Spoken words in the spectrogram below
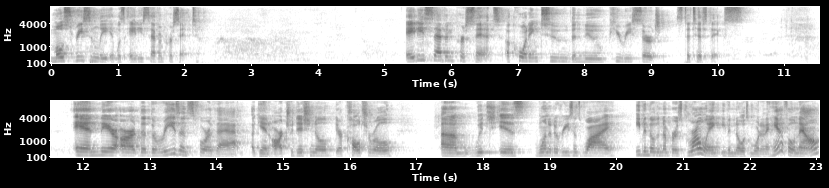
Most recently, it was 87%. 87%, according to the new Pew Research statistics. And there are, the, the reasons for that, again, are traditional, they're cultural, um, which is one of the reasons why, even though the number is growing, even though it's more than a handful now,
